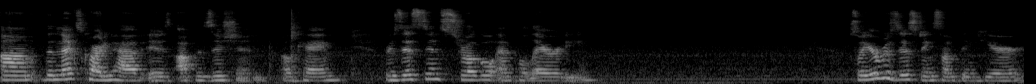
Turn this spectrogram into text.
Um, the next card you have is opposition, okay? Resistance, struggle, and polarity. So you're resisting something here.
